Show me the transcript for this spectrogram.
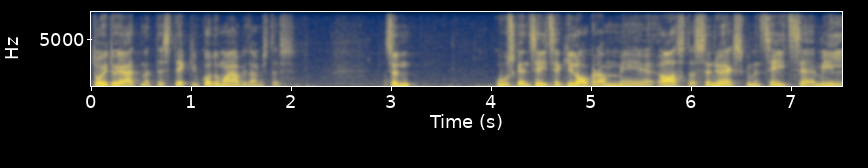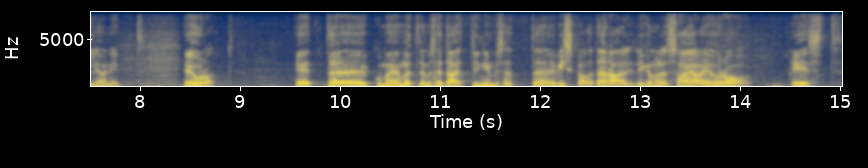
toidujäätmetest tekib kodumajapidamistes. see on kuuskümmend seitse kilogrammi aastas, see on üheksakümmend seitse miljonit eurot. et kui me mõtleme seda, et inimesed viskavad ära ligemale saja euro eest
